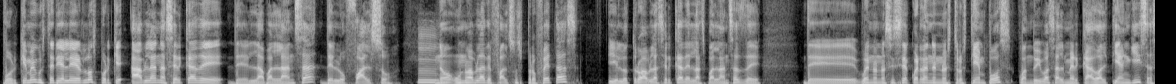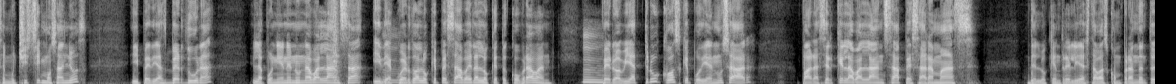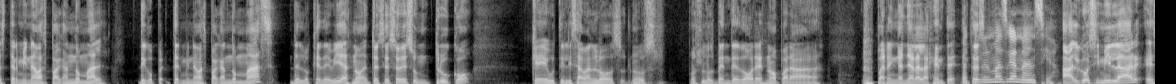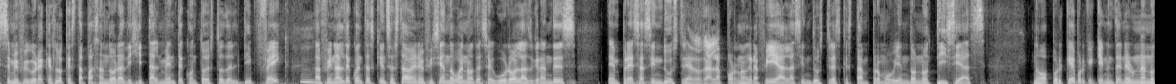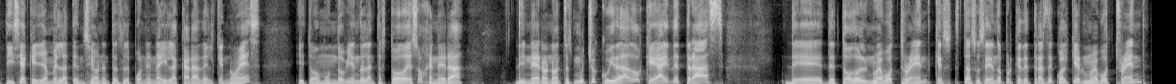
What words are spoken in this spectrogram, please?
por qué me gustaría leerlos. Porque hablan acerca de, de la balanza de lo falso. Mm. ¿no? Uno habla de falsos profetas y el otro habla acerca de las balanzas de, de, bueno, no sé si se acuerdan en nuestros tiempos, cuando ibas al mercado, al tianguis, hace muchísimos años, y pedías verdura y la ponían en una balanza y de Mm. acuerdo a lo que pesaba era lo que te cobraban. Mm. Pero había trucos que podían usar para hacer que la balanza pesara más de lo que en realidad estabas comprando, entonces terminabas pagando mal. Digo, terminabas pagando más de lo que debías, ¿no? Entonces eso es un truco que utilizaban los, los, pues, los vendedores, ¿no? Para, para engañar a la gente. para Entonces, tener más ganancia. algo similar eh, se me figura que es lo que está pasando ahora digitalmente con todo esto del deepfake. Mm. A final de cuentas, ¿quién se está beneficiando? Bueno, de seguro las grandes empresas, industrias, o sea, la pornografía, las industrias que están promoviendo noticias, ¿no? ¿Por qué? Porque quieren tener una noticia que llame la atención, entonces le ponen ahí la cara del que no es y todo el mundo viéndola. Entonces todo eso genera dinero, ¿no? Entonces mucho cuidado que hay detrás de, de todo el nuevo trend que está sucediendo, porque detrás de cualquier nuevo trend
